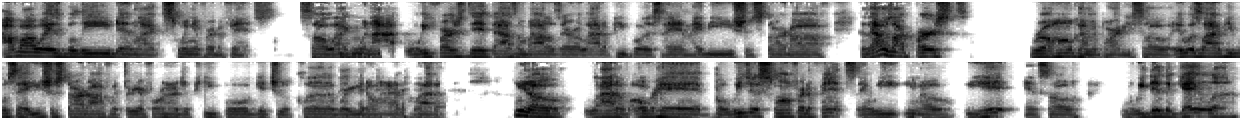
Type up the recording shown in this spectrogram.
I've always believed in like swinging for the fence. So like mm-hmm. when I when we first did Thousand Bottles, there were a lot of people saying maybe you should start off because that was our first real homecoming party. So it was a lot of people say you should start off with three or four hundred people, get you a club where you don't have a lot of you know, a lot of overhead, but we just swung for the fence and we, you know, we hit. And so when we did the gala,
